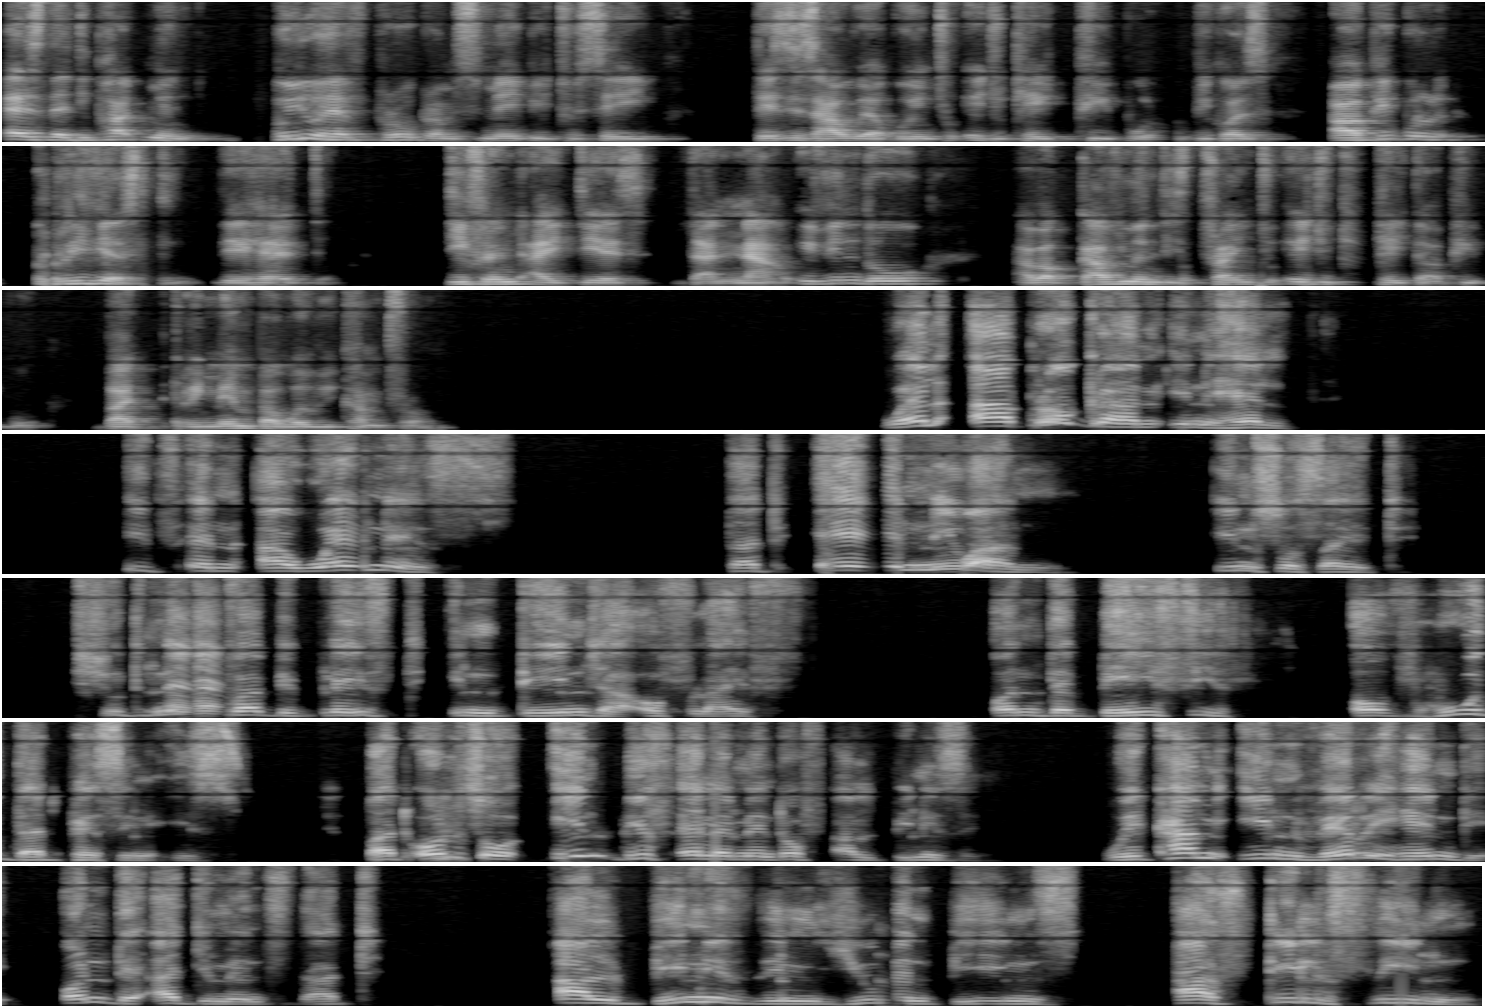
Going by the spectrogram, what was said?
As the department, do you have programs maybe to say this is how we are going to educate people? Because our people previously they had different ideas than now, even though our government is trying to educate our people, but remember where we come from. Well, our program in health, it's an awareness that anyone in society should never be placed in danger of life on the basis of who that person is. But hmm. also in this element of albinism, we come in very handy on the arguments that albinism human beings are still seen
